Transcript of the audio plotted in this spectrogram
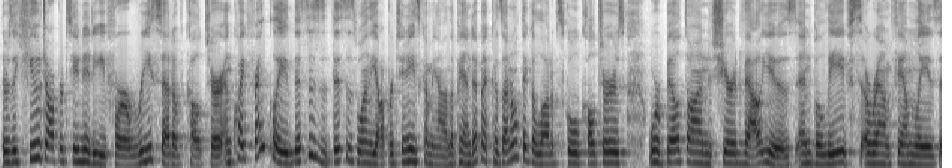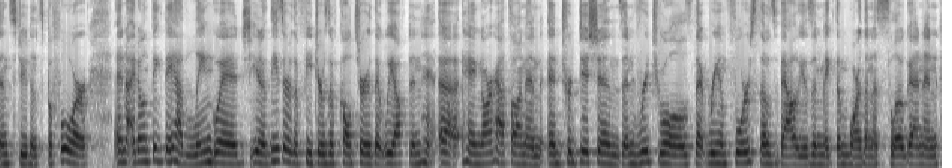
There's a huge opportunity for a reset of culture, and quite frankly, this is this is one of the opportunities coming out of the pandemic because I don't think a lot of school cultures were built on shared values and beliefs around families and students before, and I don't think they had language. You know, these are the features of culture that we often uh, hang our hats on, and, and traditions and rituals that reinforce those values and make them more than a slogan. And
